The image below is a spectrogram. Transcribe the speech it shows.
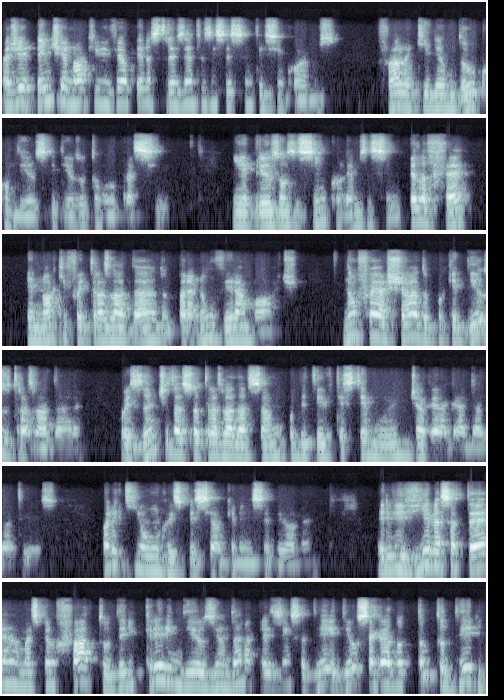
Mas de repente Enoque viveu apenas 365 anos. Fala que ele andou com Deus e Deus o tomou para si. Em Hebreus 11:5 lemos assim: Pela fé, Enoque foi trasladado para não ver a morte. Não foi achado porque Deus o trasladara, pois antes da sua trasladação obteve testemunho de haver agradado a Deus. Olha que honra especial que ele recebeu, né? Ele vivia nessa terra, mas pelo fato dele crer em Deus e andar na presença dele, Deus se agradou tanto dele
